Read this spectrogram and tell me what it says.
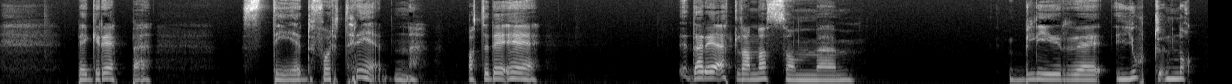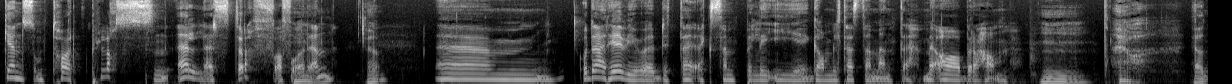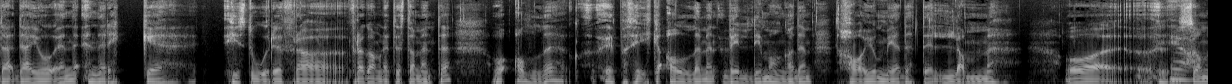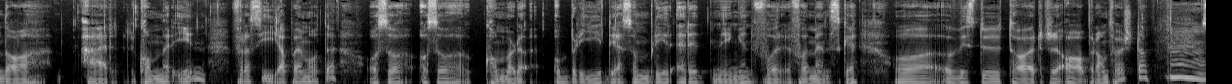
begrepet stedfortredende. At det er Der er et eller annet som eh, blir eh, gjort noen som tar plassen eller straffa for en. Ja. Um, og der har vi jo dette eksempelet i Gammeltestamentet, med Abraham. Mm. Ja, ja det, det er jo en, en rekke historier fra, fra Gamletestamentet, og alle, ikke alle, men veldig mange av dem har jo med dette lammet, og, øh, Ja. som da er, kommer inn fra sida på en måte, og så, og så kommer det og blir det som blir redningen for, for mennesket. Og hvis du tar Abraham først, da,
